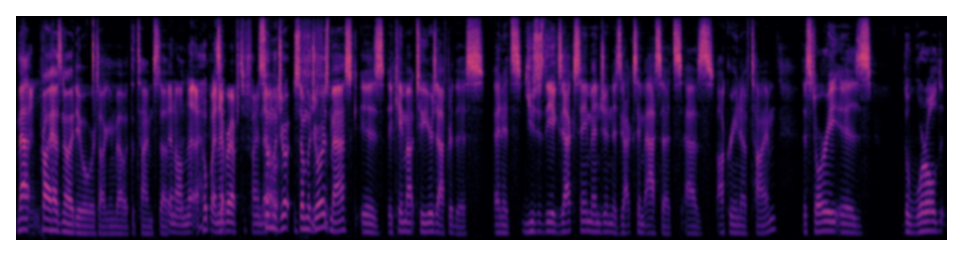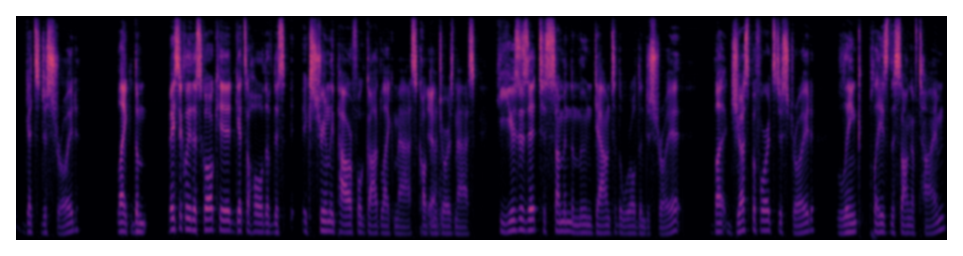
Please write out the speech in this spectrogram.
Matt Mm. probably has no idea what we're talking about with the time stuff. and on that, I hope I So- never have to find so out. Major- so Majora's Mask is it came out two years after this, and it's uses the exact same engine, exact same assets as Ocarina of Time. The story is the world gets destroyed, like the basically the Skull Kid gets a hold of this extremely powerful godlike mask called Yeah. the Majora's Mask. He uses it to summon the moon down to the world and destroy it. But just before it's destroyed, Link plays the Song of Time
